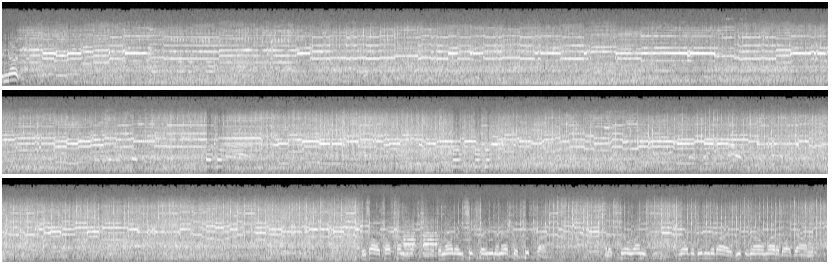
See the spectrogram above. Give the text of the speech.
You Truck coming up, it's a 1916 International tip truck. And it still runs like it did in the days. This is an old motorbike going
